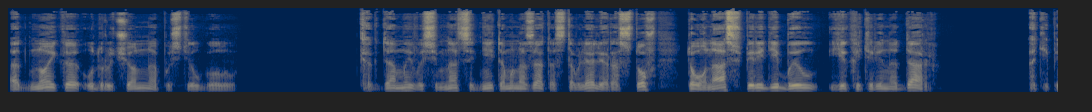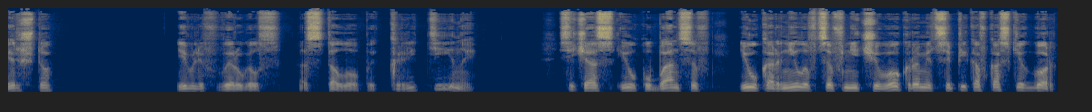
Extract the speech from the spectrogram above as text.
Однойка удрученно опустил голову. Когда мы восемнадцать дней тому назад оставляли Ростов, то у нас впереди был Екатеринодар. А теперь что? Ивлев выругался. Остолопы, кретины! Сейчас и у кубанцев, и у корниловцев ничего, кроме цепи Кавказских гор.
